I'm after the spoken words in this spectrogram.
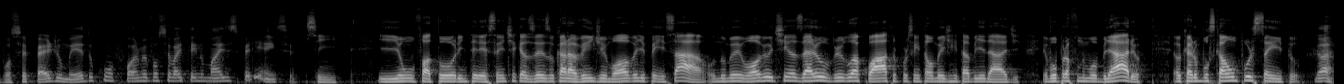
você perde o medo conforme você vai tendo mais experiência. Sim. E um fator interessante é que às vezes o cara vende imóvel e pensa, ah, no meu imóvel eu tinha 0,4% ao mês de rentabilidade. Eu vou para fundo imobiliário, eu quero buscar 1%. Ah,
